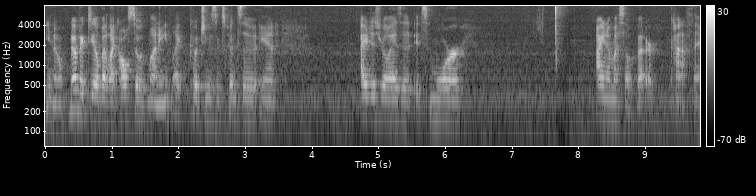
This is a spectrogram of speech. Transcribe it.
you know, no big deal, but like also with money. Like, coaching is expensive, and I just realized that it's more, I know myself better kind of thing.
